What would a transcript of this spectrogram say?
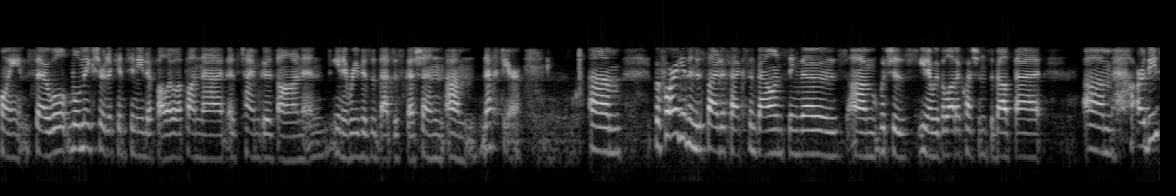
point. So we'll we'll make sure to continue to follow up on that as time goes on and you know revisit that discussion um, next year. Um, before I get into side effects and balancing those, um, which is, you know, we have a lot of questions about that. Um, are these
